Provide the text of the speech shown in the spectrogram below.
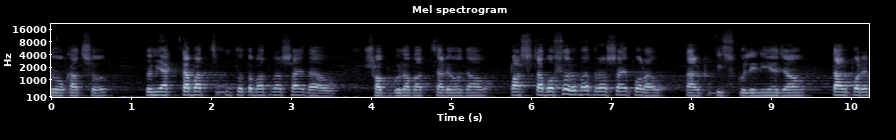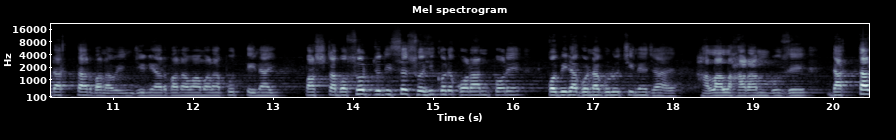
লোক আছো, তুমি একটা বাচ্চা অন্তত মাদ্রাসায় দাও, সবগুলা বাচ্চারেও দাও, পাঁচটা বছর মাদ্রাসায় পড়াও, তারপর স্কুলে নিয়ে যাও, তারপরে ডাক্তার বানাও ইঞ্জিনিয়ার বানাও, আমার আপত্তি নাই। পাঁচটা বছর যদি সে সহি করে কোরআন পড়ে, কবিরা গোনাগুলো চিনে যায়, হালাল হারাম বুঝে, ডাক্তার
